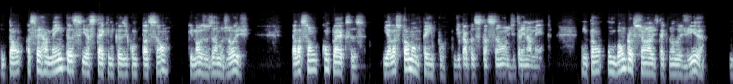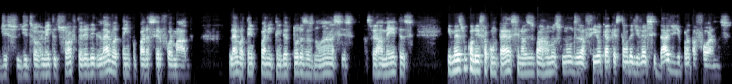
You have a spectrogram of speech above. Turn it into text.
então, as ferramentas e as técnicas de computação que nós usamos hoje, elas são complexas e elas tomam tempo de capacitação, de treinamento. Então, um bom profissional de tecnologia, de, de desenvolvimento de software, ele leva tempo para ser formado, leva tempo para entender todas as nuances, as ferramentas, e mesmo quando isso acontece, nós esbarramos num desafio que é a questão da diversidade de plataformas.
